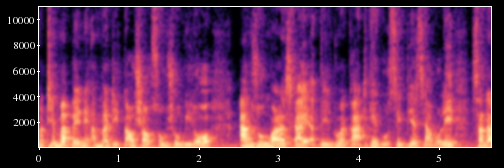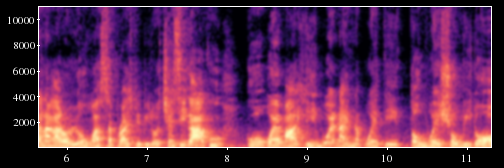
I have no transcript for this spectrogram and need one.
မထင်မှတ်ပဲနဲ့အမှတ်တွေတောက်လျှောက်ဆုံးရှုံးပြီးတော့ Anzo Maresca ရဲ့အသင်းအတွက်ကတကယ်ကိုစိတ်ပြက်စရာပေါ့လေဆန်ဒလန်ကတော့လုံးဝ surprise ဖြစ်ပြီးတော့ Chelsea ကအခု6ပွဲမှာ4ပွဲနိုင်2ပွဲတည်3ပွဲရှုံးပြီးတော့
